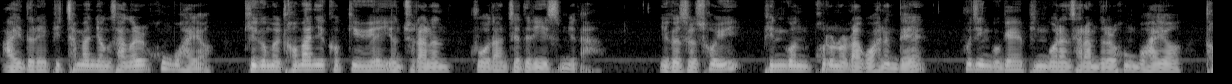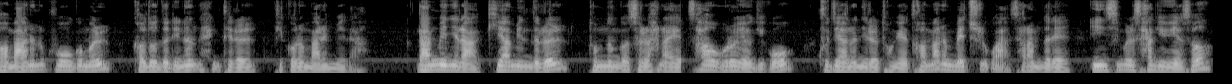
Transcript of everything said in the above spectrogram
아이들의 비참한 영상을 홍보하여 기금을 더 많이 걷기 위해 연출하는 구호단체들이 있습니다. 이것을 소위 빈곤 포르노라고 하는데 후진국의 빈곤한 사람들을 홍보하여 더 많은 구호금을 거둬들이는 행태를 비꼬는 말입니다. 난민이나 기아민들을 돕는 것을 하나의 사업으로 여기고 구제하는 일을 통해 더 많은 매출과 사람들의 인심을 사기 위해서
